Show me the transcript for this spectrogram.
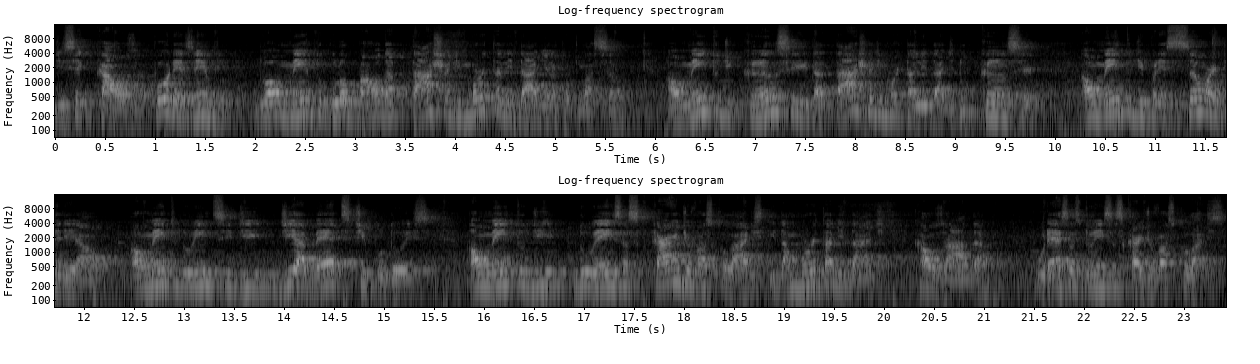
de ser causa, por exemplo, do aumento global da taxa de mortalidade na população, aumento de câncer e da taxa de mortalidade do câncer, aumento de pressão arterial, aumento do índice de diabetes tipo 2, aumento de doenças cardiovasculares e da mortalidade causada por essas doenças cardiovasculares.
